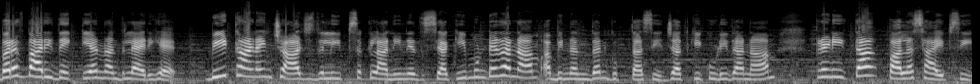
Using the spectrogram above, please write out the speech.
ਬਰਫ਼ਬਾਰੀ ਦੇਖ ਕੇ ਆਨੰਦ ਲੈ ਰਹੀ ਹੈ। ਬੀਟ ਥਾਣਾ ਇੰਚਾਰਜ ਦਲੀਪ ਸਕਲਾਨੀ ਨੇ ਦੱਸਿਆ ਕਿ ਮੁੰਡੇ ਦਾ ਨਾਮ ਅਭਿਨੰਦਨ ਗੁਪਤਾ ਸੀ, ਜਦਕਿ ਕੁੜੀ ਦਾ ਨਾਮ ਪ੍ਰਣੀਤਾ ਪਾਲਾ ਸਾਹਿਬ ਸੀ।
